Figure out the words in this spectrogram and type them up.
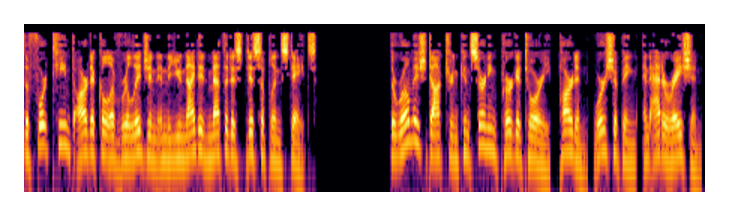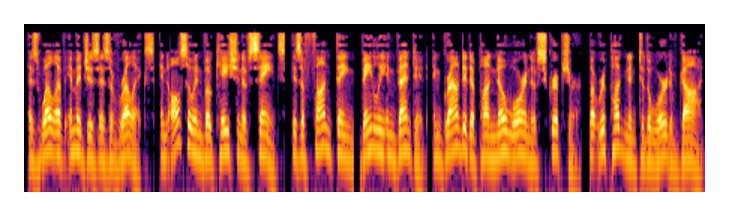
The Fourteenth Article of Religion in the United Methodist Discipline states, The Romish doctrine concerning purgatory, pardon, worshipping, and adoration, as well of images as of relics, and also invocation of saints, is a fond thing, vainly invented, and grounded upon no warrant of Scripture, but repugnant to the Word of God.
